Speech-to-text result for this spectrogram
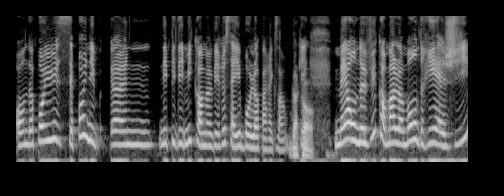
on n'a pas eu. C'est pas une, une- épidémie comme un virus à Ebola, par exemple. Mais on a vu comment le monde réagit.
